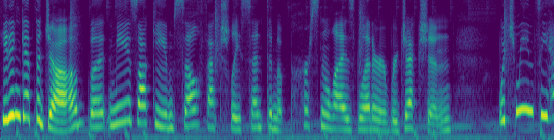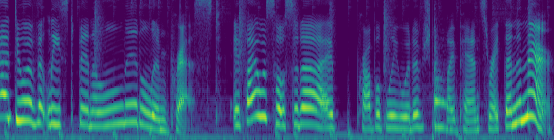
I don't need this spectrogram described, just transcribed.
He didn't get the job, but Miyazaki himself actually sent him a personalized letter of rejection, which means he had to have at least been a little impressed. If I was Hosoda, I probably would have shit my pants right then and there.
